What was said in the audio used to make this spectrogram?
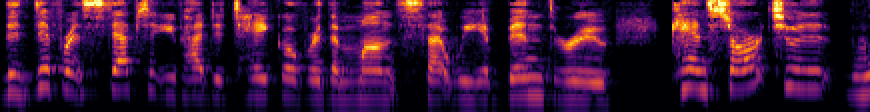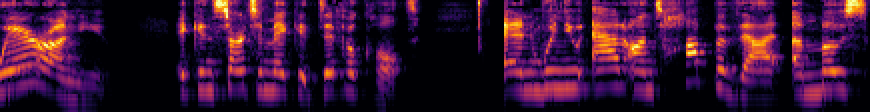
the different steps that you've had to take over the months that we have been through can start to wear on you. It can start to make it difficult. And when you add on top of that a most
